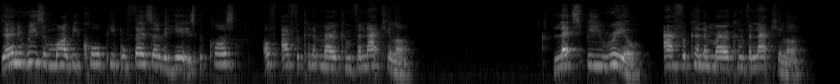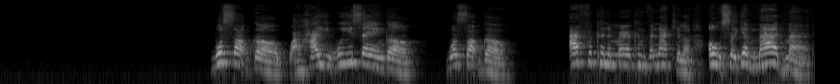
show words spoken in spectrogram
The only reason why we call people feds over here is because of African American vernacular. Let's be real. African American vernacular. What's up, girl? How you what you saying, girl? What's up, girl? African American vernacular. Oh, so you're mad mad.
